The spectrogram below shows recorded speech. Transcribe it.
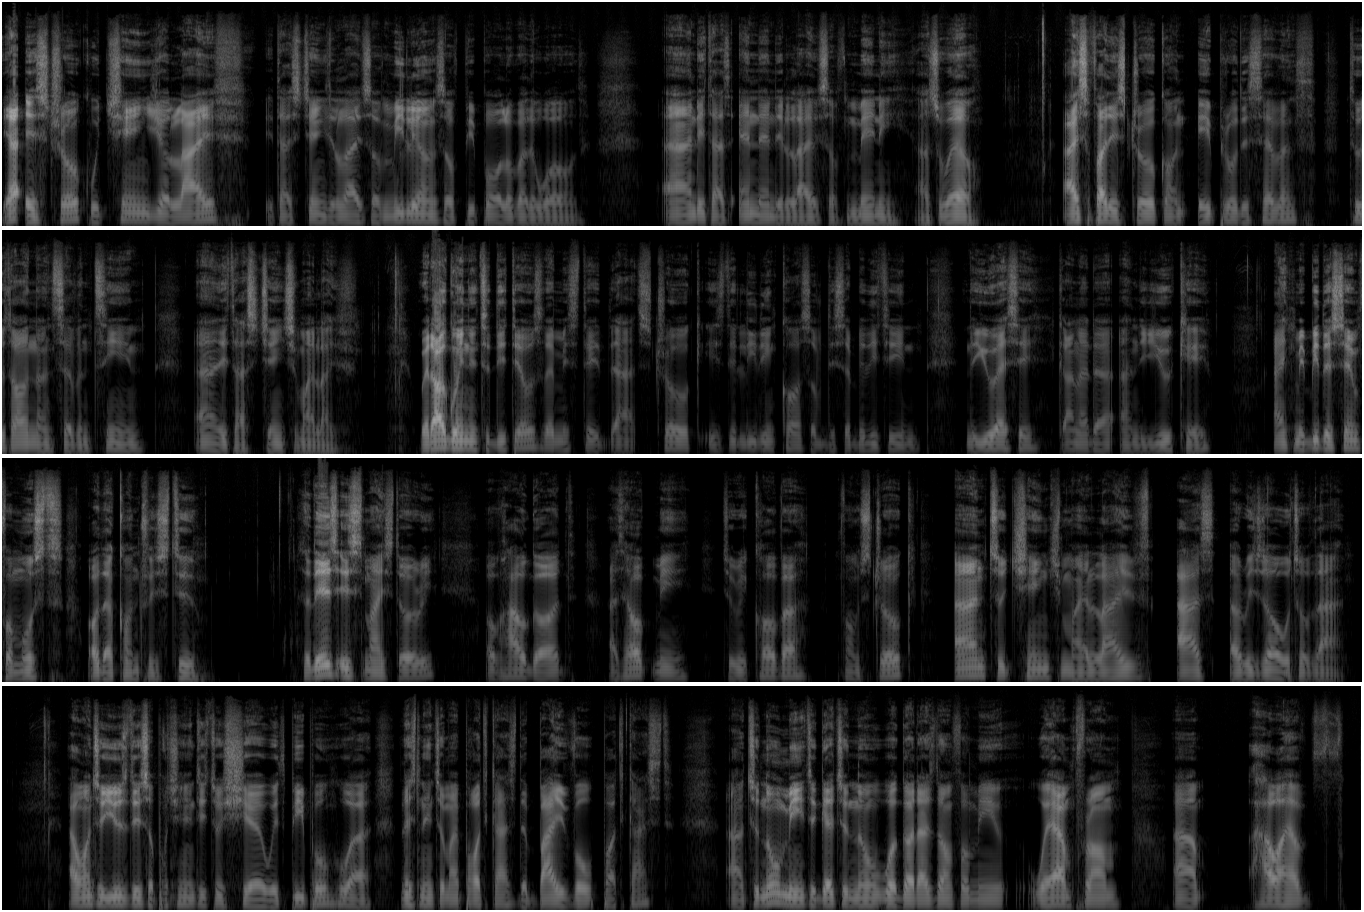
Yeah, a stroke would change your life. It has changed the lives of millions of people all over the world. And it has ended the lives of many as well. I suffered a stroke on April the 7th, 2017, and it has changed my life. Without going into details, let me state that stroke is the leading cause of disability in, the USA, Canada, and the UK, and it may be the same for most other countries too. So, this is my story of how God has helped me to recover from stroke and to change my life as a result of that. I want to use this opportunity to share with people who are listening to my podcast, the Bible podcast, uh, to know me, to get to know what God has done for me, where I'm from, um, how I have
